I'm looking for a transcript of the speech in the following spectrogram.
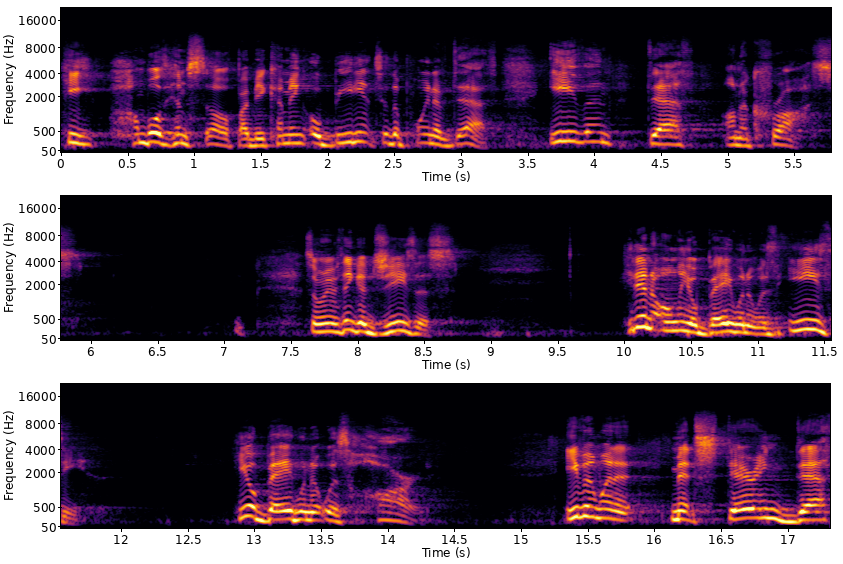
he humbled himself by becoming obedient to the point of death, even death on a cross. So when we think of Jesus, he didn't only obey when it was easy, he obeyed when it was hard, even when it meant staring death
